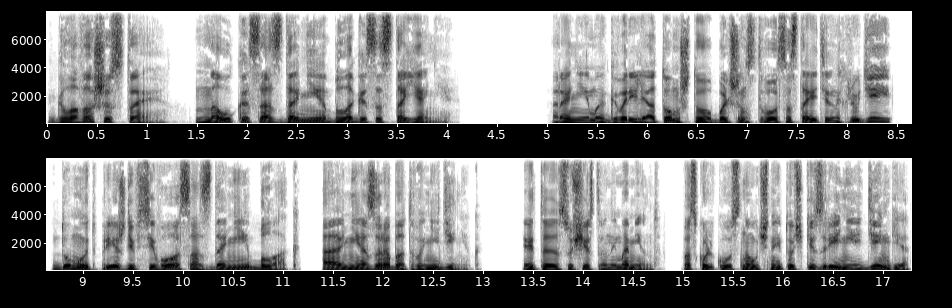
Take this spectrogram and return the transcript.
Глава 6. Наука создания благосостояния. Ранее мы говорили о том, что большинство состоятельных людей думают прежде всего о создании благ, а не о зарабатывании денег. Это существенный момент, поскольку с научной точки зрения деньги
